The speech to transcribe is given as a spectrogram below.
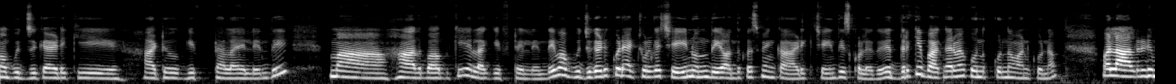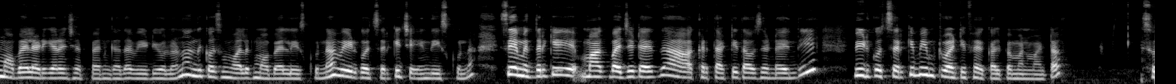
మా బుజ్జిగాడికి అటు గిఫ్ట్ అలా వెళ్ళింది. మా బాబుకి ఇలా గిఫ్ట్ వెళ్ళింది. మా బుజ్జిగాడికి కూడా యాక్చువల్గా చైన్ ఉంది. అందుకోసం ఇంకా ఆడికి చైన్ తీసుకోలేదు. ఇద్దరికి బంగారమే కొనుక్కుందాం అనుకున్నాం. వాళ్ళు ఆల్రెడీ మొబైల్ అడిగారని చెప్పాను కదా వీడియోలోను. అందుకోసం వాళ్ళకి మొబైల్ తీసుకున్నా వీడికి వచ్చేసరికి చైన్ తీసుకున్నా. సేమ్ ఇద్దరికి మాకు బడ్జెట్ అయితే అక్కడ థర్టీ థౌసండ్ అయింది. వీడికి వచ్చేసరికి మేము ట్వంటీ ఫైవ్ కలిపామన్నమాట. సో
